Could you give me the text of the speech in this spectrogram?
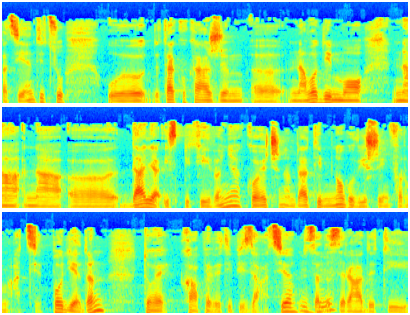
pacijenticu, da tako kažem, e, navodimo na, na e, dalja ispitivanja koje će nam dati mnogo više informacije. Pod jedan, to je HPV tipizacija. Sada se rade ti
